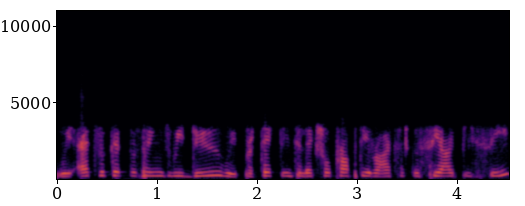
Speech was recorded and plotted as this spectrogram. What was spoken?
we advocate the things we do. We protect intellectual property rights at the CIPC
